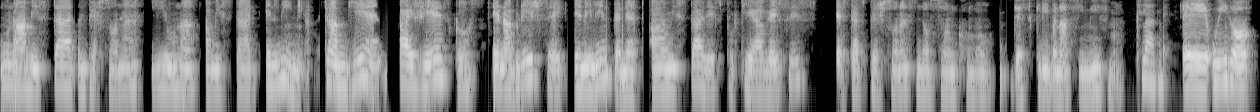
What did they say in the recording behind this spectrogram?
una amistad en persona y una amistad en línea. También hay riesgos en abrirse en el Internet a amistades porque a veces estas personas no son como describen a sí mismos. Claro. He oído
